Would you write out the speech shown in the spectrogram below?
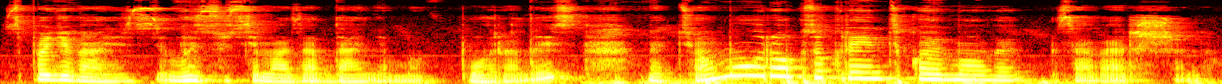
Сподіваюсь, ви з усіма завданнями впорались. На цьому урок з української мови завершено.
